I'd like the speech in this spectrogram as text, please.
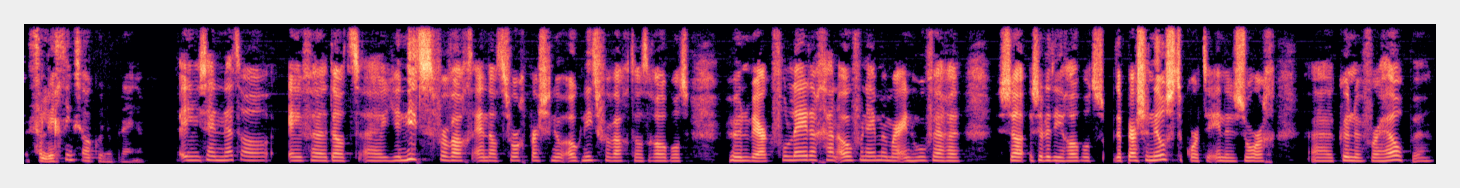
verlichting zou kunnen brengen. En je zei net al even dat je niet verwacht en dat zorgpersoneel ook niet verwacht dat robots hun werk volledig gaan overnemen. Maar in hoeverre zullen die robots de personeelstekorten in de zorg kunnen verhelpen?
